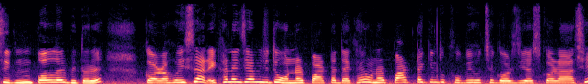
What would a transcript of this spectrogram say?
সিম্পলের ভিতরে। করা হয়েছে। আর এখানে যে আমি যদি ওনার পার্টটা দেখাই, ওনার পার্টটা কিন্তু খুবই হচ্ছে গর্জিয়াস করা আছে।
